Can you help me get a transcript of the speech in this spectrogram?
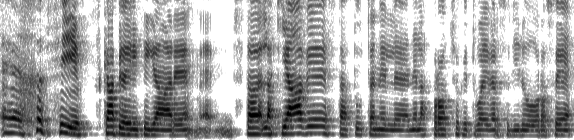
Anche, eh, sì, scapita di litigare. Eh, sta, la chiave sta tutta nel, nell'approccio che tu hai verso di loro. Se,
